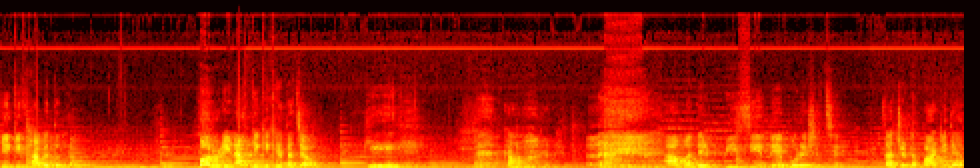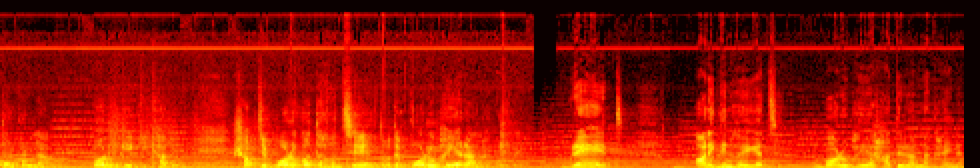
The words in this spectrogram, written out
কি কি খাবে তোমরা? বলো রিনা কি কি খেতে চাও? কি? খাবার আমাদের বিজি দেবর এসেছে। তার জন্য পার্টি দেওয়া দরকার না। বলো কে কি খাবে? সবচেয়ে বড় কথা হচ্ছে তোমাদের বড় ভাইয়া রান্না করবে। গ্রেট অনেক দিন হয়ে গেছে। বড় ভাইয়া হাতের রান্না খাই না।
